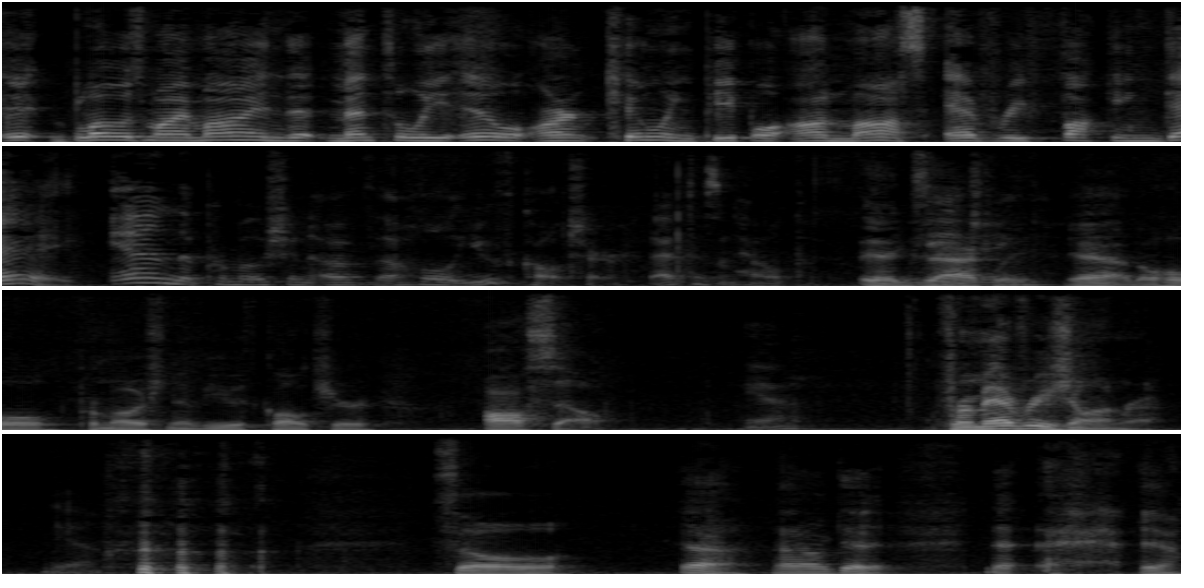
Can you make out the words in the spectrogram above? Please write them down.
it blows my mind that mentally ill aren't killing people en masse every fucking day. And the promotion of the whole youth culture. That doesn't help. Exactly. Aging. Yeah, the whole promotion of youth culture also Yeah. from every genre. Yeah. So, yeah, I don't get it. Yeah.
